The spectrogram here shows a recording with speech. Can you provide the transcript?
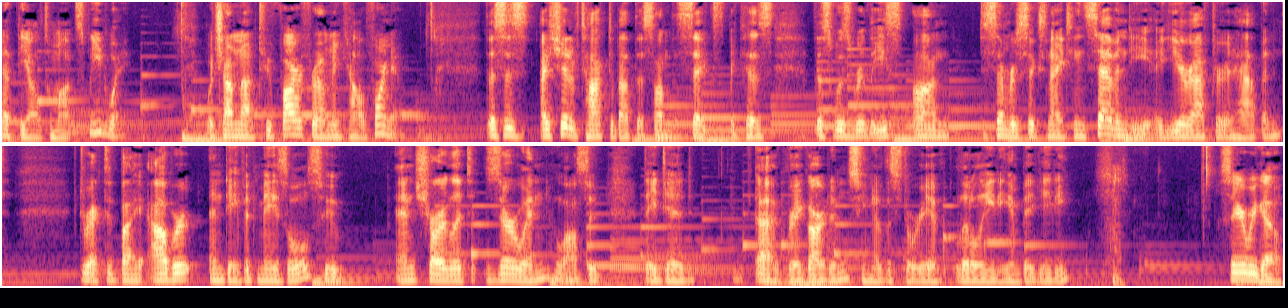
at the Altamont Speedway, which I'm not too far from in California. This is, I should have talked about this on the 6th because this was released on December 6, 1970, a year after it happened. Directed by Albert and David Maysles, who, and Charlotte Zwerin, who also, they did uh, Grey Gardens, you know, the story of Little Edie and Big Edie. So here we go.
